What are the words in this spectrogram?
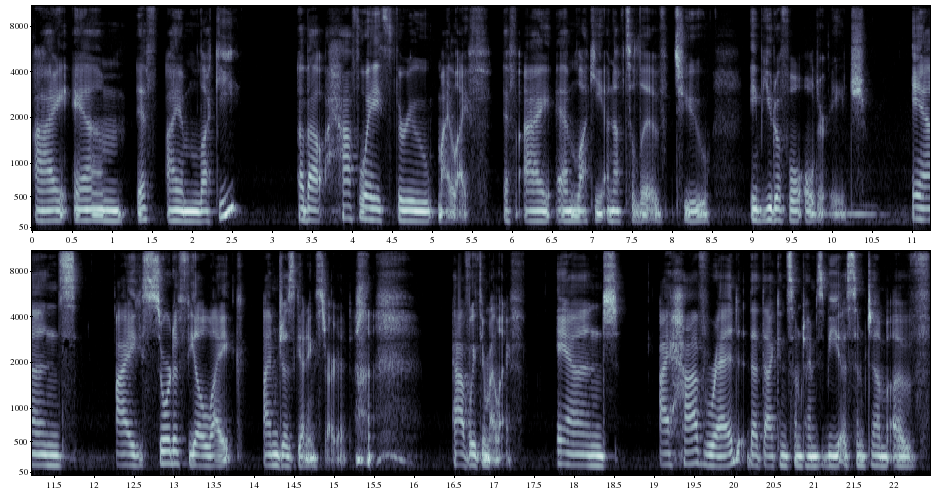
I am, if I am lucky, about halfway through my life, if I am lucky enough to live to a beautiful older age. And I sort of feel like I'm just getting started halfway through my life. And I have read that that can sometimes be a symptom of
